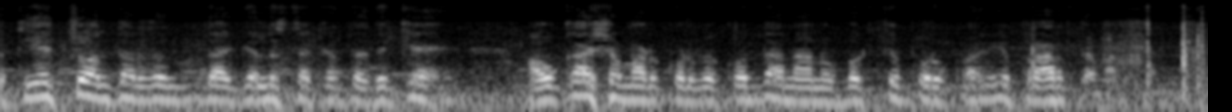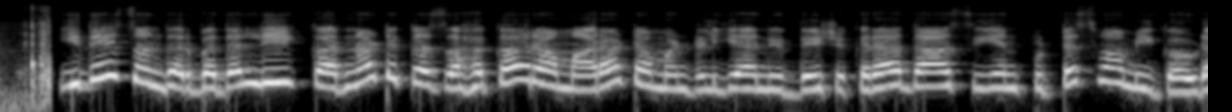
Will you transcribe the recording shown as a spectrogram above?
ಅತಿ ಹೆಚ್ಚು ಅಂತರದಿಂದ ಗೆಲ್ಲಿಸ್ತಕ್ಕಂಥದಕ್ಕೆ ಅವಕಾಶ ಮಾಡಿಕೊಡ್ಬೇಕು ಅಂತ ನಾನು ಭಕ್ತಿಪೂರ್ವಕವಾಗಿ ಪ್ರಾರ್ಥನೆ ಮಾಡ್ತೇನೆ. ಇದೇ ಸಂದರ್ಭದಲ್ಲಿ ಕರ್ನಾಟಕ ಸಹಕಾರ ಮಾರಾಟ ಮಂಡಳಿಯ ನಿರ್ದೇಶಕರಾದ ಸಿಎನ್ ಪುಟ್ಟಸ್ವಾಮಿ ಗೌಡ,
